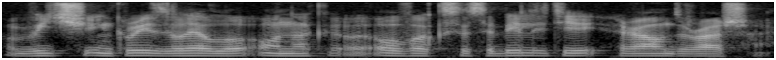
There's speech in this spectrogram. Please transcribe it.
which increase the level on, of accessibility around Russia.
